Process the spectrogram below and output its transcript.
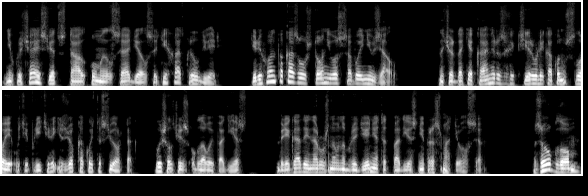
не включая свет, встал, умылся, оделся, тихо открыл дверь. Телефон показывал, что он его с собой не взял. На чердаке камеры зафиксировали, как он в слое утеплителя извлек какой-то сверток, вышел через угловой подъезд. Бригадой наружного наблюдения этот подъезд не просматривался. За углом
